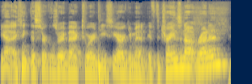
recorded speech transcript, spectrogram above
Yeah, I think this circles right back to our DC argument. If the train's not running,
